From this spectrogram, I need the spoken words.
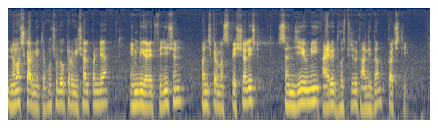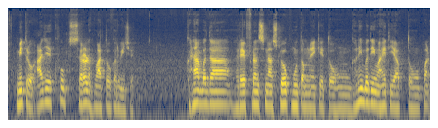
નમસ્કાર મિત્રો, હું છું doctor Vishal Pandya MD Ayurveda physician Panchakarma specialist Sanjeevani Ayurveda hospital Gandhidham, કચ્છથી. મિત્રો, આજે ખૂબ સરળ વાતો કરવી છે. ઘણા બધા રેફરન્સના શ્લોક હું તમને કહેતો હું, ઘણી બધી માહિતી આપતો હું, પણ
